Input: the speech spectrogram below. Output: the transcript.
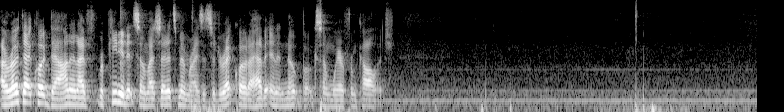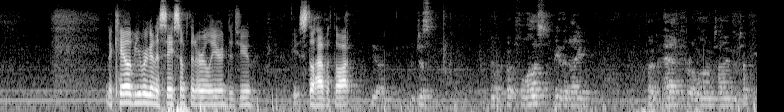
I wrote that quote down and I've repeated it so much that it's memorized. It's a direct quote. I have it in a notebook somewhere from college. Now, Caleb, you were going to say something earlier. Did you? You still have a thought? Yeah, just you know, a philosophy that I, I've had for a long time. It took me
